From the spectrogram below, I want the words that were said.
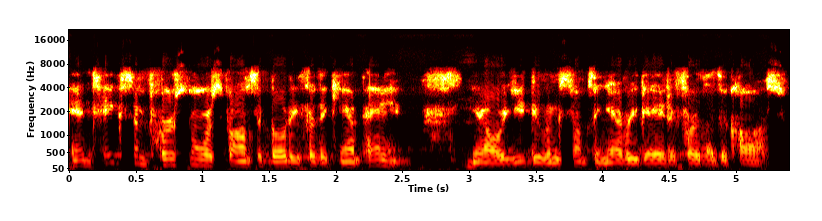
and take some personal responsibility for the campaign. Mm-hmm. You know, are you doing something every day to further the cause?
